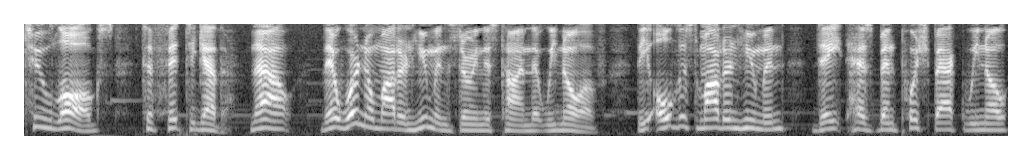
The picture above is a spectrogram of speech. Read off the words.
two logs to fit together. Now, there were no modern humans during this time that we know of. The oldest modern human date has been pushed back, we know,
